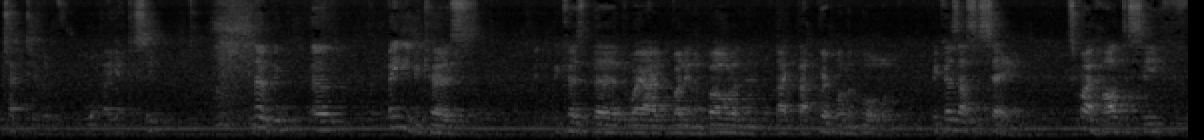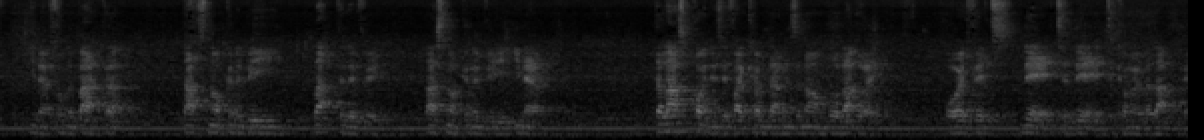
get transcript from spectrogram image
protective of what they get to see. No, uh, mainly because because the, the way I run in a bowl and then, like that grip on the ball, because that's the same, it's quite hard to see, you know, from the back that that's not going to be that delivery. That's not going to be, you know. The last point is if I come down as an arm ball that way, or if it's there to there to come over that way.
